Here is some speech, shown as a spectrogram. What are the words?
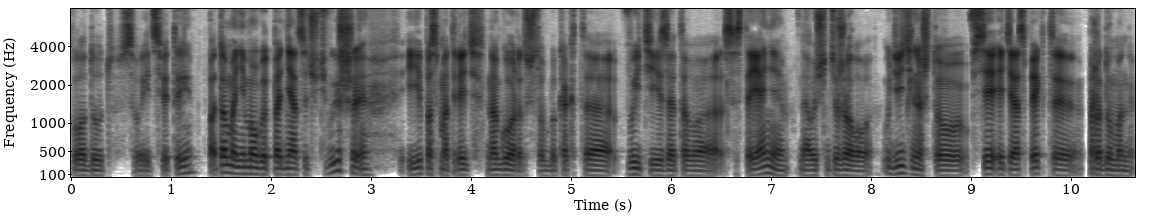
кладут свои цветы. Потом они могут подняться чуть выше и посмотреть на город, чтобы как-то выйти из этого состояния, да, очень тяжелого. Удивительно, что все эти аспекты продуманы.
